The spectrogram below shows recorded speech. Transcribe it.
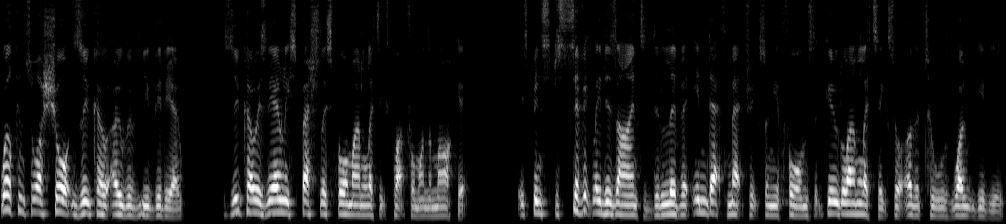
Welcome to our short Zuko overview video. Zuko is the only specialist form analytics platform on the market. It's been specifically designed to deliver in-depth metrics on your forms that Google Analytics or other tools won't give you.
